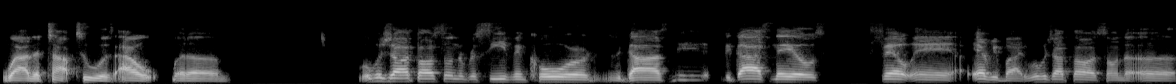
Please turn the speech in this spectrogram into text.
while the top two is out. But um what was y'all thoughts on the receiving corps, the guys, the Gosnells, felt and everybody? What was y'all thoughts on the uh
